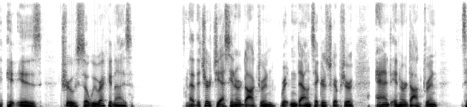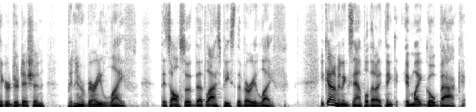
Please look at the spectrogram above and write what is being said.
it is true. So we recognize that the church, yes, in her doctrine, written down sacred scripture, and in her doctrine, sacred tradition, but in her very life, it's also that last piece, the very life. It's kind of an example that I think it might go back,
